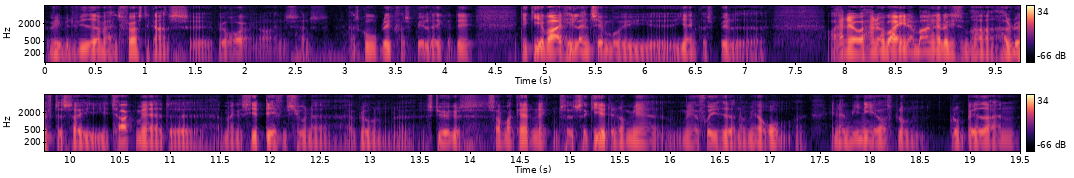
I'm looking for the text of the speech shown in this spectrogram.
vippet videre med hans førstegangs øh, berøring, og hans, hans, hans gode blik for spillet. Ikke? Og det, det giver bare et helt andet tempo i, øh, i angrebsspillet. øh. Og han er, jo, han er jo bare en af mange, der ligesom har, har løftet sig i, i takt med, at, øh, at man kan sige, at defensiven er, er blevet øh, styrket så markant, ikke? Så, så giver det noget mere, mere frihed og noget mere rum. Øh, en Amini er også blevet, blevet bedre. Han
